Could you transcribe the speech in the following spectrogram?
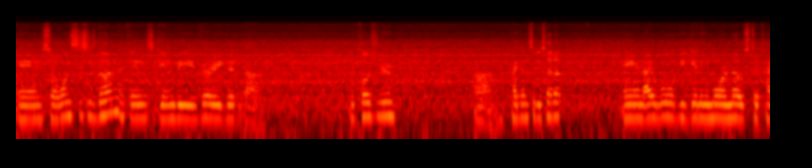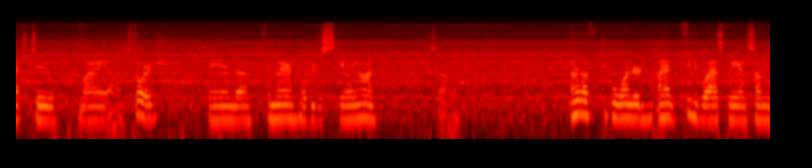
and so once this is done, I think it's going to be very good uh, enclosure, uh, high density setup, and I will be getting more nodes to attach to my uh, storage, and uh, from there we'll be just scaling on. So. I don't know if people wondered, I had a few people ask me in some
